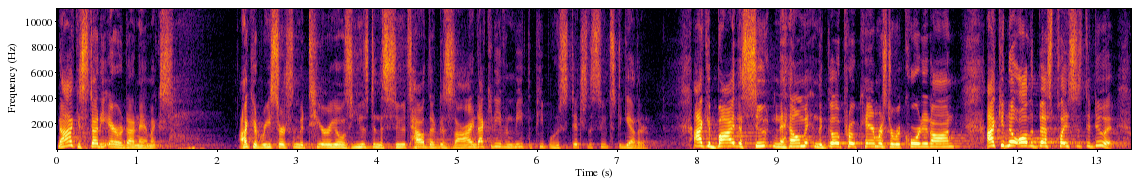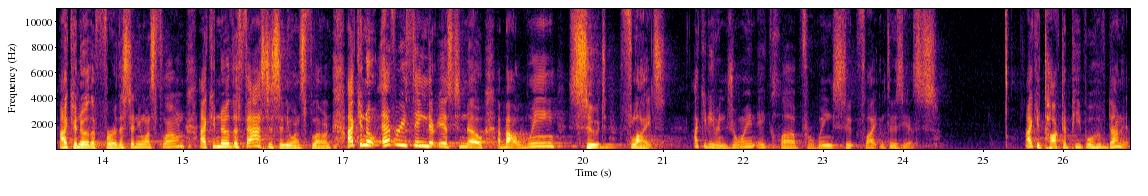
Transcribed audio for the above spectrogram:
Now, I could study aerodynamics. I could research the materials used in the suits, how they're designed. I could even meet the people who stitch the suits together. I could buy the suit and the helmet and the GoPro cameras to record it on. I could know all the best places to do it. I could know the furthest anyone's flown. I could know the fastest anyone's flown. I could know everything there is to know about wingsuit flights. I could even join a club for wingsuit flight enthusiasts. I could talk to people who've done it.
